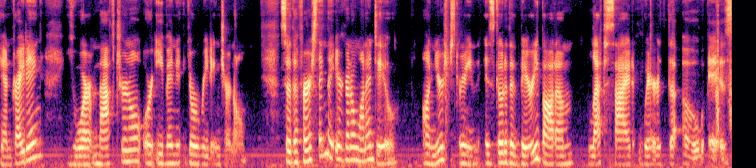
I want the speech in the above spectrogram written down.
handwriting, your math journal, or even your reading journal. So the first thing that you're going to want to do on your screen is go to the very bottom left side where the O is.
